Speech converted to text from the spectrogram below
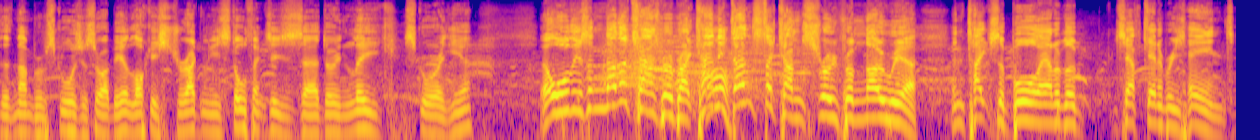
the number of scores you saw up there. Lockie's struggling. He still thinks he's uh, doing league scoring here. Oh, there's another chance for a break. Tony Oh. Dunster comes through from nowhere and takes the ball out of the South Canterbury's hand.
